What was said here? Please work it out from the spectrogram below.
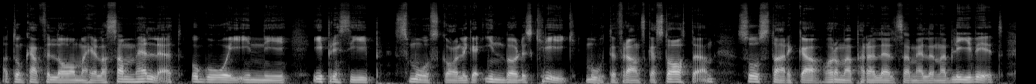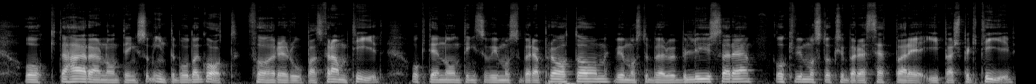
att de kan förlama hela samhället och gå in i i princip småskaliga inbördeskrig mot den franska staten. Så starka har de här parallellsamhällena blivit. Och det här är någonting som inte båda gott för Europas framtid. Och det är någonting som vi måste börja prata om, vi måste börja belysa det och vi måste också börja sätta det i perspektiv.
